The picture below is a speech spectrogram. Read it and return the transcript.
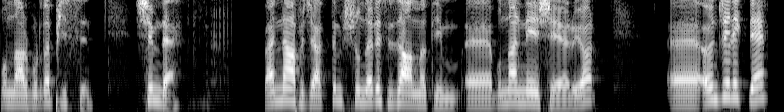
Bunlar burada pişsin. Şimdi ben ne yapacaktım? Şunları size anlatayım. Ee, bunlar ne işe yarıyor? Ee, öncelikle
